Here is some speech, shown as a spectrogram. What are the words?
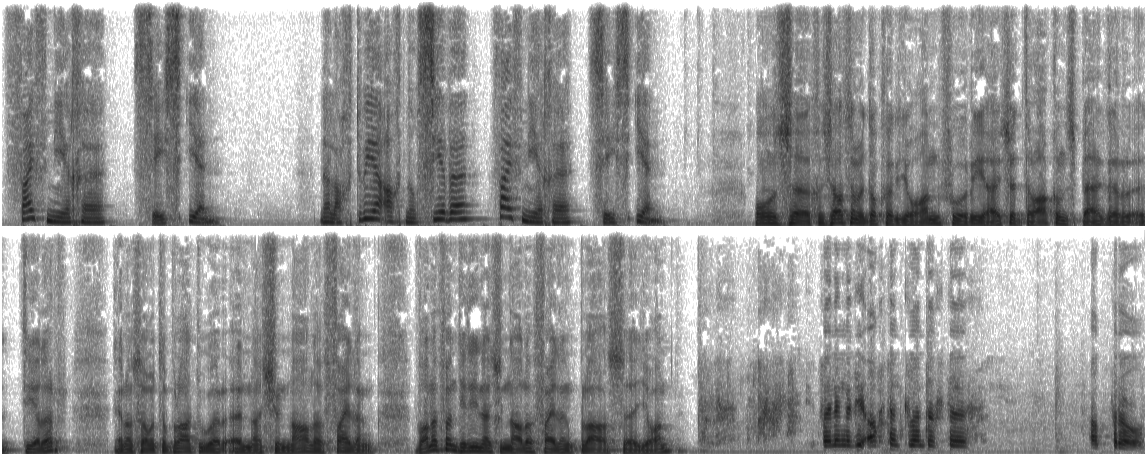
5961 Ons uh, gesels nou met dokter Johan Fourie, hy's 'n Drakensberger uh, teeler en ons gaan met hom praat oor 'n nasionale veiling. Wanneer vind hierdie nasionale veiling plaas, uh, Johan? Die veiling is die 28ste April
